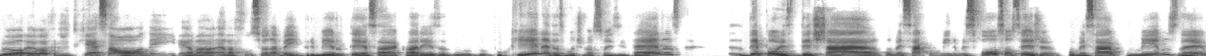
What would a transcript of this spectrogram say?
eu, eu acredito que essa ordem ela, ela funciona bem. Primeiro, ter essa clareza do, do porquê, né, das motivações internas. Depois, deixar, começar com o mínimo esforço, ou seja, começar com menos, né,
